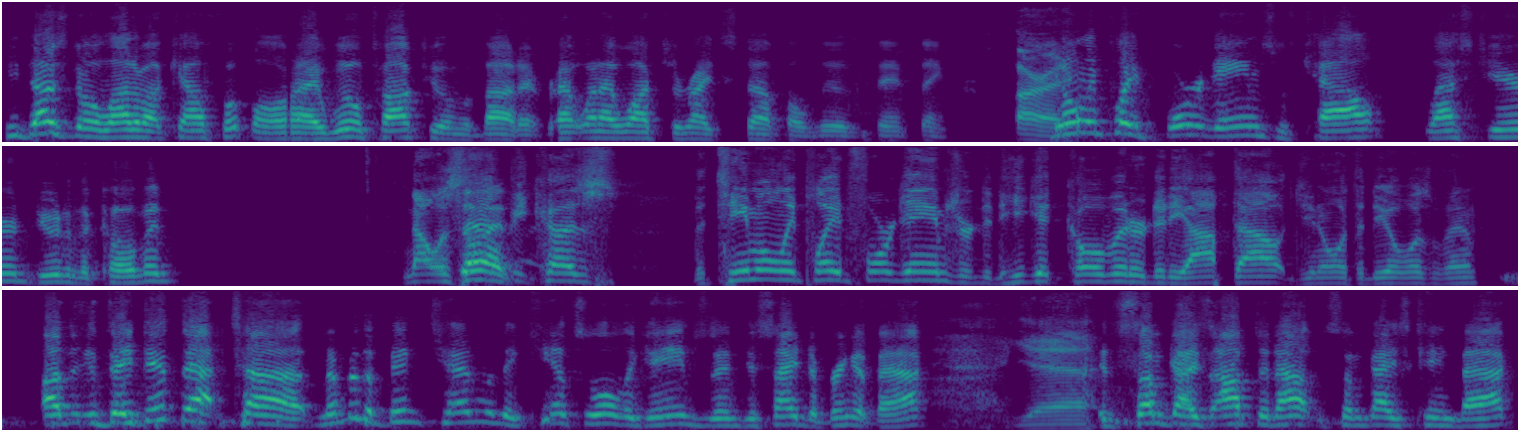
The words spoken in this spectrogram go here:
He does know a lot about Cal football, and I will talk to him about it. Right when I watch the right stuff, I'll do the same thing. All right. He only played four games with Cal last year due to the COVID. Now, was that because the team only played four games, or did he get COVID, or did he opt out? Do you know what the deal was with him? Uh, they did that. Uh, remember the Big Ten when they canceled all the games and then decided to bring it back? Yeah. And some guys opted out and some guys came back.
